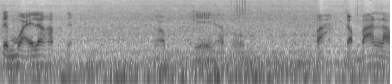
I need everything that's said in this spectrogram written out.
เต็มวัยแล้วครับเนี่ยครับโอเคครับผมไปกลับบ้านเรา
